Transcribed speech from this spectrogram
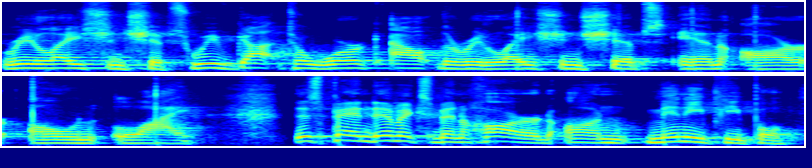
relationships. We've got to work out the relationships in our own life. This pandemic's been hard on many people.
